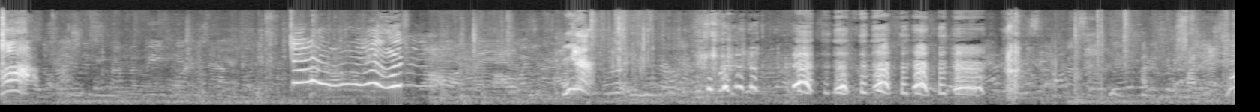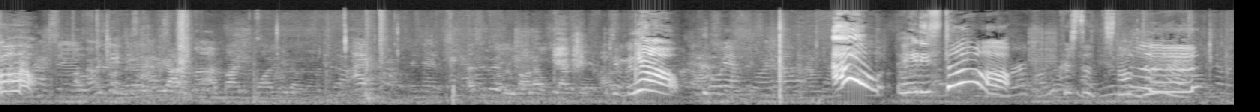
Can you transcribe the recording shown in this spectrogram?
Ha! Yeah. Oh. No! Ow! Haiti, stop! Krista, stop doing that.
